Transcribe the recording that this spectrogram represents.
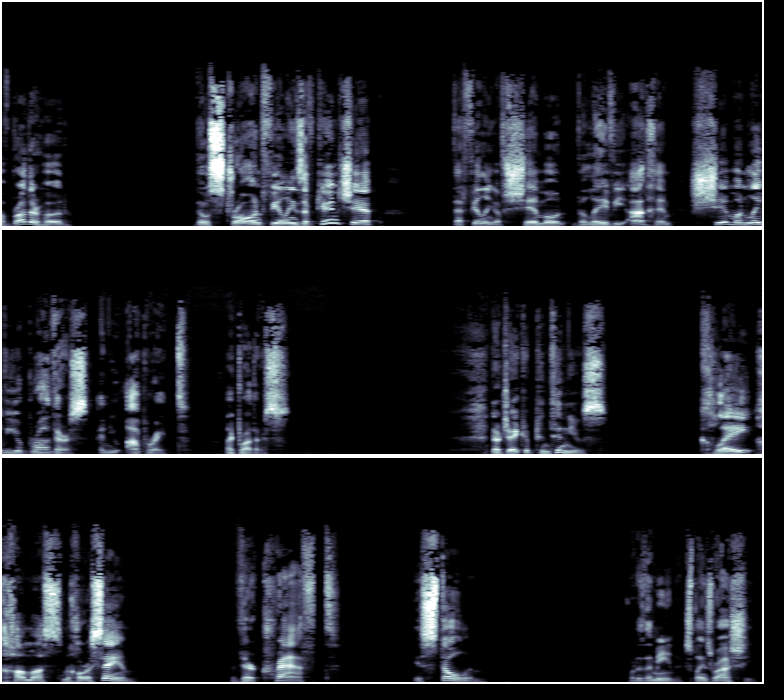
of brotherhood, those strong feelings of kinship, that feeling of Shimon, the Levi, Achim, Shimon, Levi, your brothers, and you operate like brothers. Now Jacob continues, Clay chamas mechoraseim. Their craft is stolen. What does that mean? Explains Rashi.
